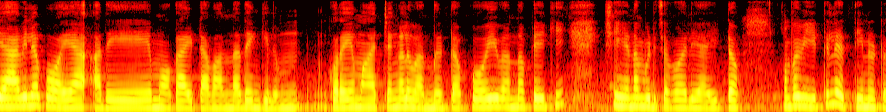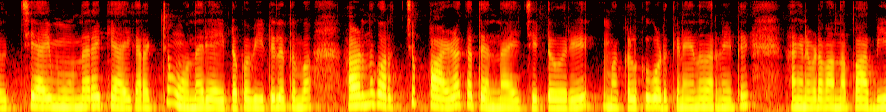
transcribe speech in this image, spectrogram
രാവിലെ പോയ അതേ മുഖമായിട്ടാണ് വന്നതെങ്കിലും കുറേ മാറ്റങ്ങൾ വന്നിട്ടോ? പോയി വന്നപ്പോഴേക്ക് ക്ഷീണം പിടിച്ച പോലെ ആയിട്ടോ? അപ്പോൾ വീട്ടിലെത്തിന് കേട്ടോ ഉച്ചയായി മൂന്നരയൊക്കെ ആയി. കറക്റ്റ് മൂന്നര ആയിട്ടോ. അപ്പോൾ വീട്ടിലെത്തുമ്പോൾ അവിടുന്ന് കുറച്ച് പഴമൊക്കെ തെന്നയച്ചിട്ട് ഒരു മക്കൾക്ക് കൊടുക്കണേന്ന് പറഞ്ഞിട്ട് അങ്ങനെ ഇവിടെ വന്നപ്പോൾ അബി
